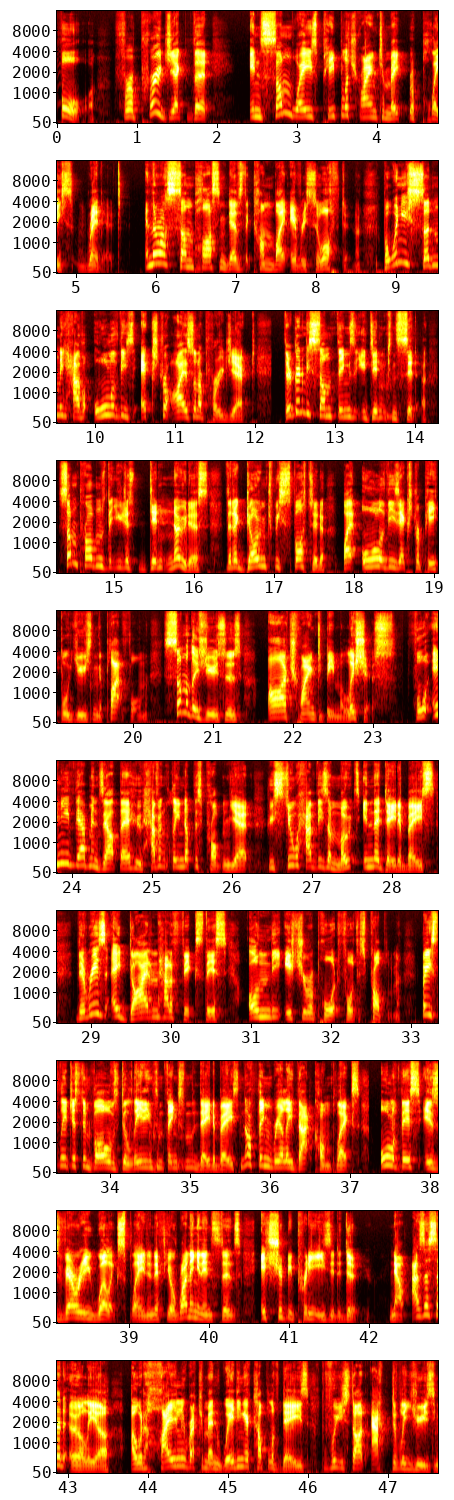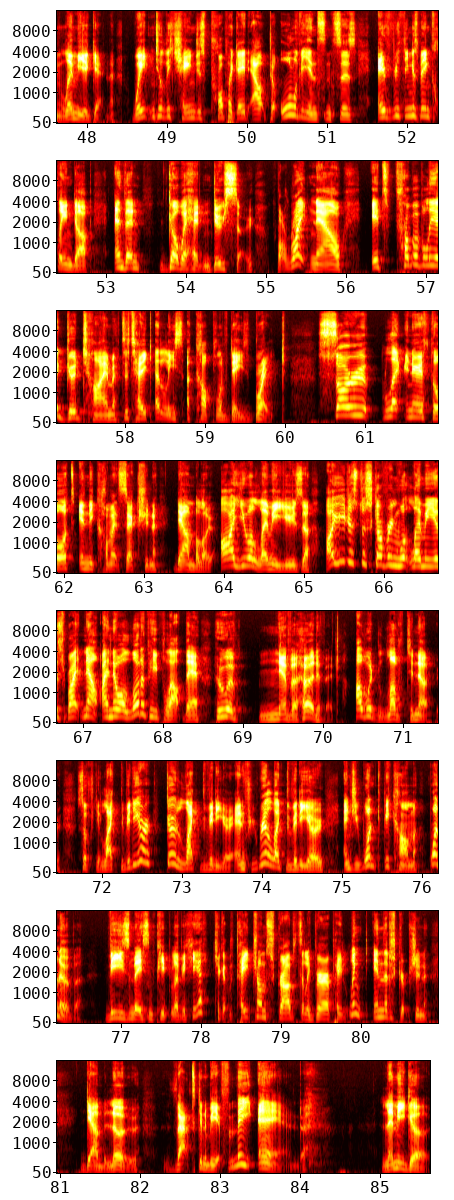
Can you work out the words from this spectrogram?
Four. For a project that, in some ways, people are trying to make replace Reddit. And there are some passing devs that come by every so often. But when you suddenly have all of these extra eyes on a project, there are going to be some things that you didn't consider, some problems that you just didn't notice that are going to be spotted by all of these extra people using the platform. Some of those users are trying to be malicious. For any of the admins out there who haven't cleaned up this problem yet, who still have these emotes in their database, there is a guide on how to fix this on the issue report for this problem. Basically, it just involves deleting some things from the database, nothing really that complex. All of this is very well explained, and if you're running an instance, it should be pretty easy to do. Now, as I said earlier, I would highly recommend waiting a couple of days before you start actively using Lemmy again. Wait until the changes propagate out to all of the instances, everything has been cleaned up, and then go ahead and do so. But right now, it's probably a good time to take at least a couple of days break. So, let me know your thoughts in the comment section down below. Are you a Lemmy user? Are you just discovering what Lemmy is right now? I know a lot of people out there who have never heard of it. I would love to know. So if you like the video, go like the video. And if you really like the video and you want to become one over these amazing people over here, check out the Patreon to Liberapay linked in the description down below. That's going to be it for me, and let me go.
